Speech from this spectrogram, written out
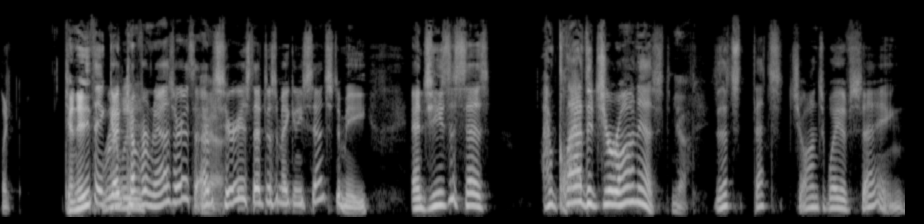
like, can anything good come from Nazareth? I'm serious. That doesn't make any sense to me. And Jesus says, I'm glad that you're honest. Yeah. That's that's John's way of saying,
